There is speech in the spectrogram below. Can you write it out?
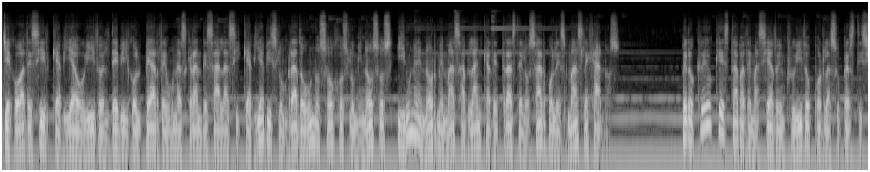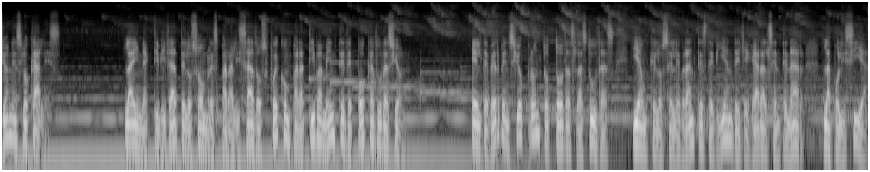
Llegó a decir que había oído el débil golpear de unas grandes alas y que había vislumbrado unos ojos luminosos y una enorme masa blanca detrás de los árboles más lejanos. Pero creo que estaba demasiado influido por las supersticiones locales. La inactividad de los hombres paralizados fue comparativamente de poca duración. El deber venció pronto todas las dudas, y aunque los celebrantes debían de llegar al centenar, la policía,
